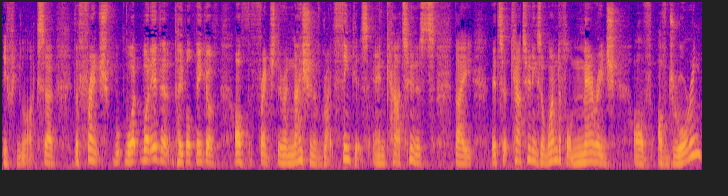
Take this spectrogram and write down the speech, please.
if you like. So the French, what, whatever people think of, of the French, they're a nation of great thinkers, and cartoonists, they, it's, cartooning is a wonderful marriage of, of drawing,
